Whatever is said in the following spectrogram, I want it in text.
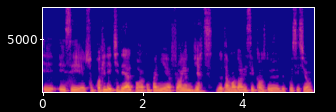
Et, c'est, son profil est idéal pour accompagner euh, Florian Wirtz, notamment dans les séquences de, possession.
